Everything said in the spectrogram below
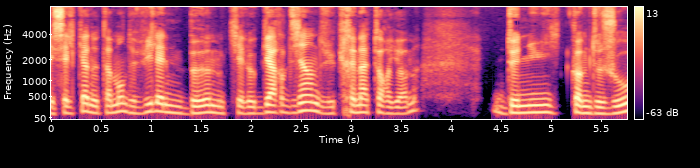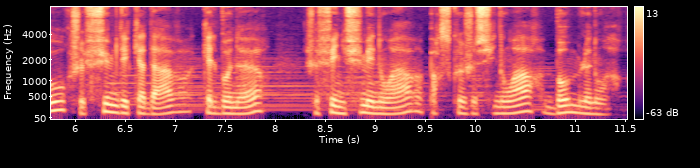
et c'est le cas notamment de Wilhelm Böhm, qui est le gardien du crématorium. De nuit comme de jour, je fume des cadavres, quel bonheur, je fais une fumée noire parce que je suis noir, Baume le noir.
